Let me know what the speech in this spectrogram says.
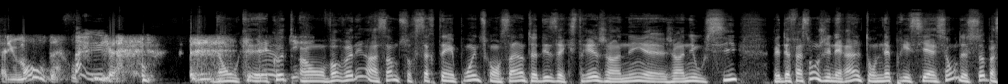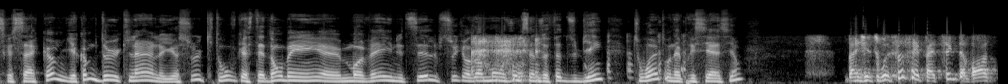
salut Maude. aussi. Donc, C'était écoute, on va revenir ensemble sur certains points du concert. Tu as des extraits, j'en ai, euh, j'en ai aussi. Mais de façon générale, ton appréciation de ça, parce que ça a comme, il y a comme deux clans. Il y a ceux qui trouvent que c'était donc bien euh, mauvais, inutile, puis ceux qui ont dit oh, mon Dieu, que ça nous a fait du bien. Toi, ton appréciation? Ben, j'ai trouvé ça sympathique de voir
